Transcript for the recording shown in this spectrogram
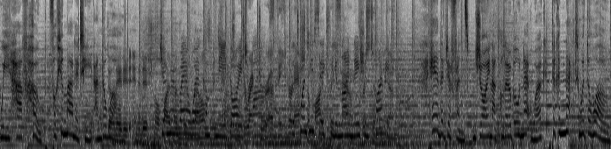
We have hope for humanity and the world. An additional German railway company Deutsche Director of the International the 26th United Nations Climate Hear the difference. Join our global network to connect with the world.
